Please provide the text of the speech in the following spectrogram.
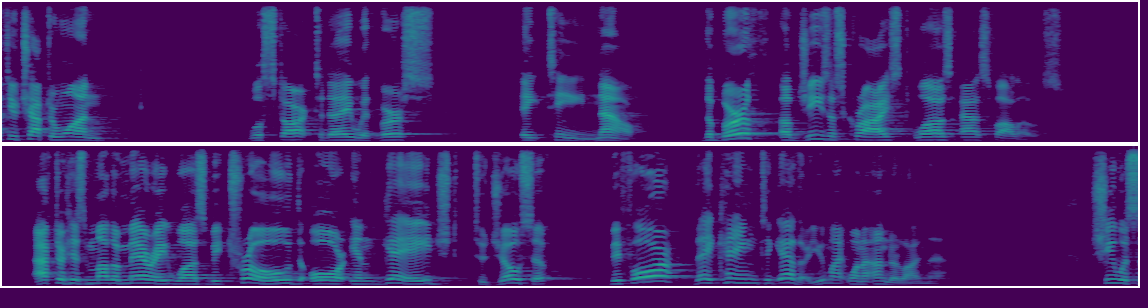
Matthew chapter 1. We'll start today with verse 18. Now, the birth of Jesus Christ was as follows. After his mother Mary was betrothed or engaged to Joseph, before they came together, you might want to underline that. She was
